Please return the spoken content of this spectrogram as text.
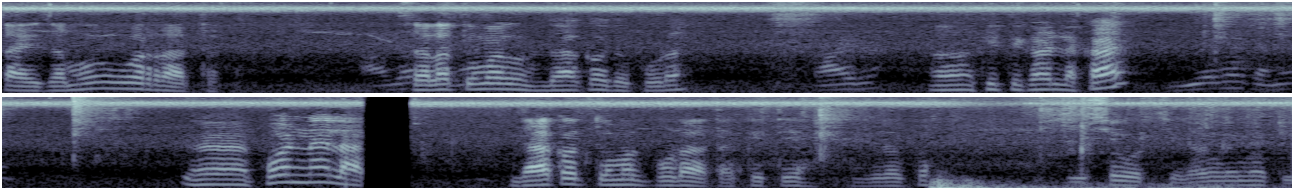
चायचा मोर वर राहतात. चला तुम्हाला दाखवतो पुढं. हा, किती काढल्या? काय? फोन नाही लाग दाखवतो तुम्हाला पुढं आता किती. पण. शेवटची चांगली मोठी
